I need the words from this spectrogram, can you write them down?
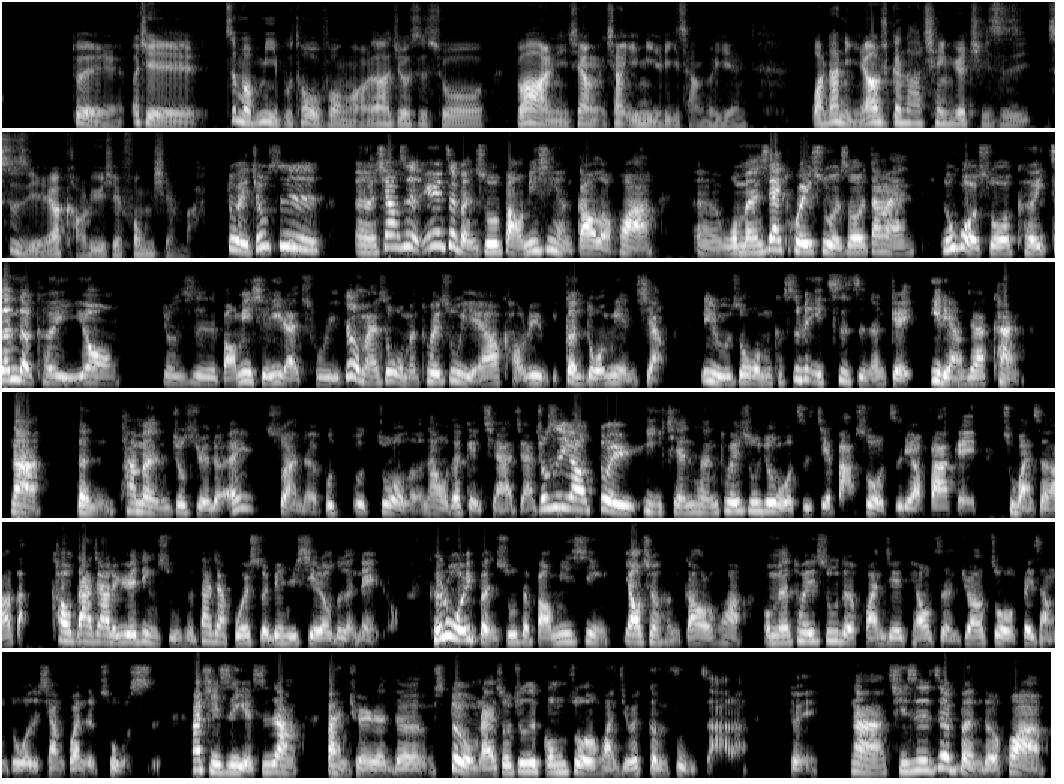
对，而且这么密不透风哦，那就是说，不啊，你像像以你的立场而言，哇，那你要跟他签约，其实是也要考虑一些风险吧？对，就是呃，像是因为这本书保密性很高的话，呃，我们在推书的时候，当然如果说可以，真的可以用。就是保密协议来处理，对我们来说，我们推出也要考虑更多面向。例如说，我们可是不是一次只能给一两家看？那等他们就觉得，哎，算了，不不做了，那我再给其他家。就是要对以前可能推出，就是我直接把所有资料发给出版社，然后大靠大家的约定俗成，大家不会随便去泄露这个内容。可如果一本书的保密性要求很高的话，我们的推书的环节调整就要做非常多的相关的措施。那其实也是让。版权人的对我们来说，就是工作的环节会更复杂啦。对，那其实这本的话，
